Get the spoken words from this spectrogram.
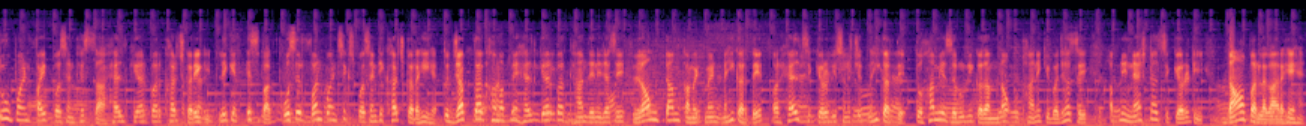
2.5 परसेंट हिस्सा हेल्थ केयर पर खर्च करेगी, लेकिन इस वक्त वो सिर्फ़ 1.6 परसेंट ही खर्च कर रही है। तो जब तक हम अपने हेल्थ केयर पर ध्यान देने जैसे लॉन्ग टर्म कमिटमेंट नहीं करते और हेल्थ सिक्योरिटी सुनिश्चित नहीं करते तो हम ये ज़रूरी कदम न उठाने की वजह से अपनी नेशनल सिक्योरिटी दांव पर लगा रहे हैं।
